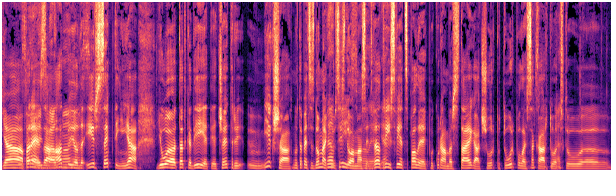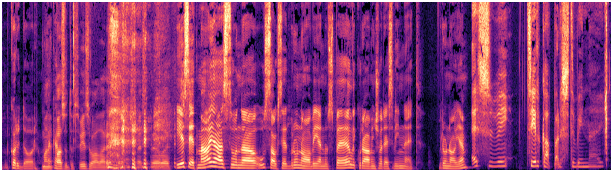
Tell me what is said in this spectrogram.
Jā, pareizā atbilde ir septiņi. Jā, jo tad, kad ieiet tie četri um, iekšā, nu, tāpēc es domāju, ka Vēl jūs trīs izdomāsiet, paliek, vēl jā? trīs vietas paliek, pa kurām var staigāt šurpu turpu, lai sakārtotu uh, koridoru. Man ir pazudusi vizuālā spēlē. Iesiet mājās un uh, uzsauksiet Bruno vienu spēli, kurā viņš varēs vinnēt. Bruno, ja? Es vi cirkā parasti vinēju.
